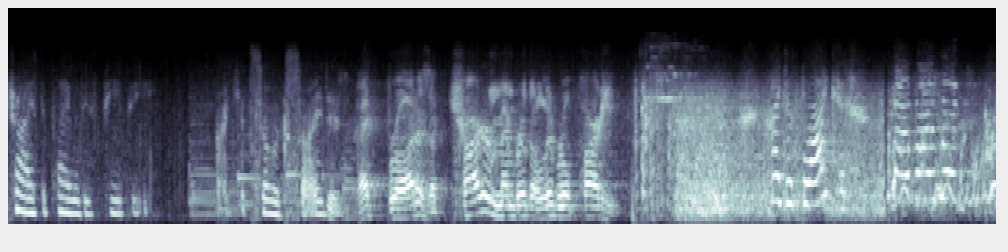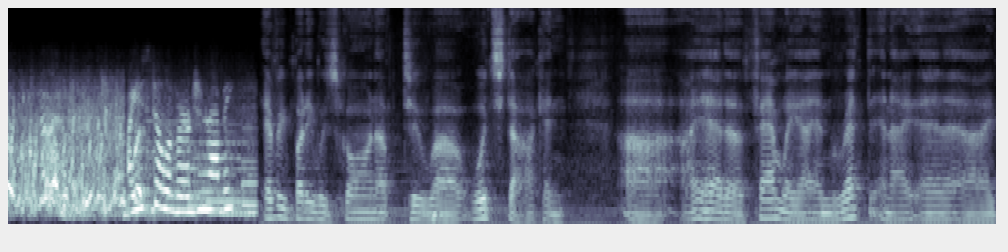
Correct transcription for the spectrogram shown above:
tries to play with his pee-pee. I get so excited. That broad is a charter member of the Liberal Party. I just like it. Are you still a virgin, Robbie? Everybody was going up to uh, Woodstock, and uh, I had a family and rent, and I and I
